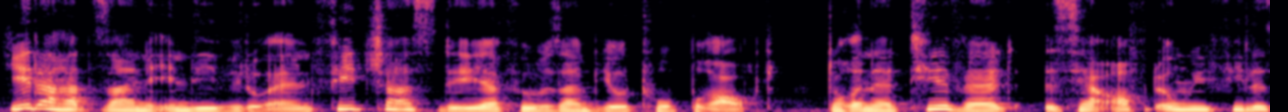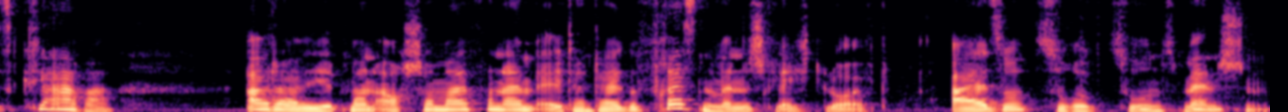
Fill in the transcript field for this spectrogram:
Jeder hat seine individuellen Features, die er für sein Biotop braucht. Doch in der Tierwelt ist ja oft irgendwie vieles klarer. Aber da wird man auch schon mal von einem Elternteil gefressen, wenn es schlecht läuft. Also zurück zu uns Menschen.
